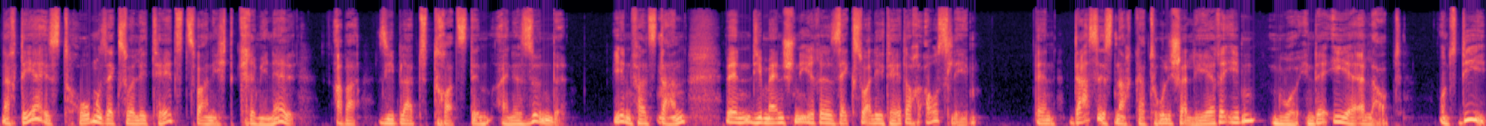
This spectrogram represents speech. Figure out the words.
Nach der ist Homosexualität zwar nicht kriminell, aber sie bleibt trotzdem eine Sünde. Jedenfalls dann, wenn die Menschen ihre Sexualität auch ausleben. Denn das ist nach katholischer Lehre eben nur in der Ehe erlaubt. Und die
